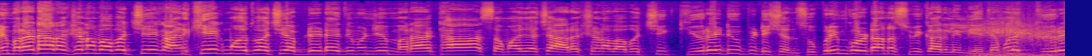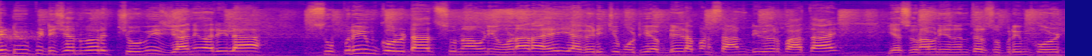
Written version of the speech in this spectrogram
आणि मराठा आरक्षणाबाबतची एक आणखी एक महत्त्वाची अपडेट आहे ती म्हणजे मराठा समाजाच्या आरक्षणाबाबतची क्युरेटिव्ह पिटिशन सुप्रीम कोर्टानं स्वीकारलेली आहे. त्यामुळे क्युरेटिव्ह पिटिशनवर चोवीस जानेवारीला सुप्रीम कोर्टात सुनावणी होणार आहे. या घडीची मोठी अपडेट आपण साम टीव्हीवर पाहताय. या सुनावणीनंतर सुप्रीम कोर्ट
